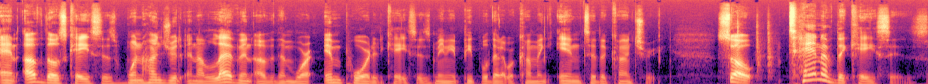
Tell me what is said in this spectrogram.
and of those cases, 111 of them were imported cases, meaning people that were coming into the country. So, 10 of the cases,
